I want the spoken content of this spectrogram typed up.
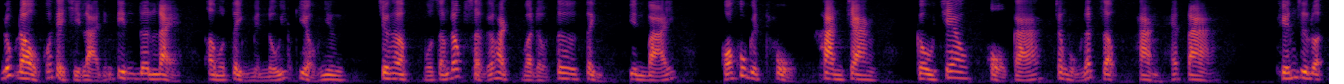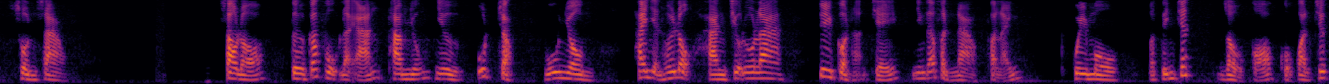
Lúc đầu có thể chỉ là những tin đơn lẻ ở một tỉnh miền núi kiểu như trường hợp một giám đốc sở kế hoạch và đầu tư tỉnh Yên Bái có khu biệt phủ khan trang, cầu treo, hổ cá trong vùng đất rộng hàng hecta khiến dư luận xôn xao. Sau đó, từ các vụ đại án tham nhũng như út chọc, vũ nhôm hay nhận hối lộ hàng triệu đô la tuy còn hạn chế nhưng đã phần nào phản ánh quy mô và tính chất giàu có của quan chức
